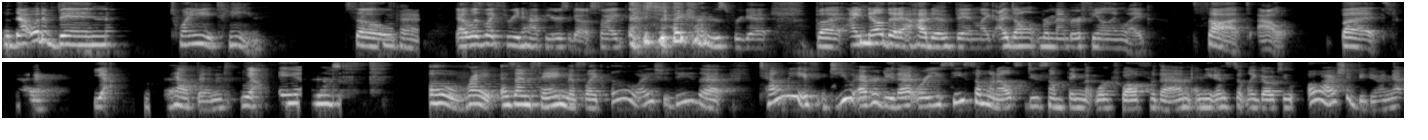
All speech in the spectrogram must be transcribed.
but that would have been 2018. So okay. That was like three and a half years ago. So I, I kind of just forget. But I know that it had to have been like I don't remember feeling like sought out, but Okay. Yeah. It happened. Yeah. And oh, right. As I'm saying this, like, oh, I should do that. Tell me if do you ever do that where you see someone else do something that worked well for them and you instantly go to, oh, I should be doing that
